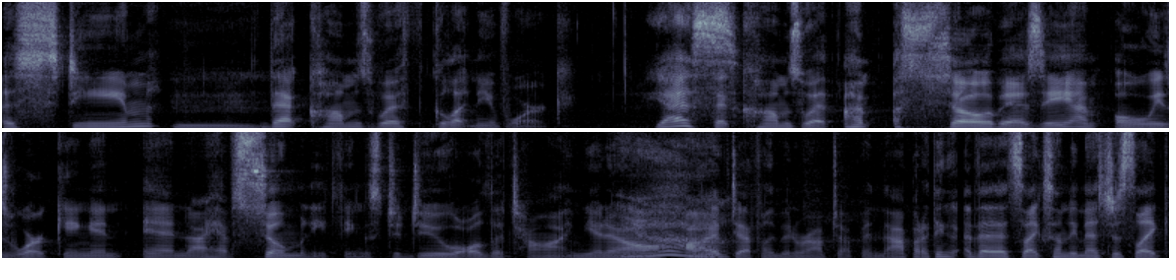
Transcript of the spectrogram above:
esteem Mm. that comes with gluttony of work. yes That comes with I'm so busy. I'm always working, and and I have so many things to do all the time. You know, Yeah. I've definitely been wrapped up in that. But I think that it's like something that's just like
